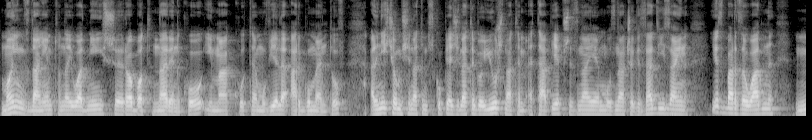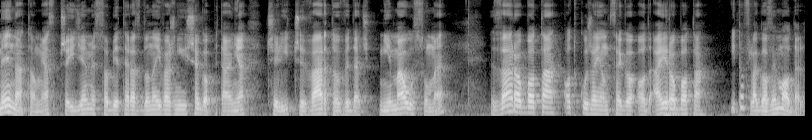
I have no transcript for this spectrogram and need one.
Moim zdaniem to najładniejszy robot na rynku i ma ku temu wiele argumentów, ale nie chciałbym się na tym skupiać, dlatego już na tym etapie przyznaję mu znaczek za design. Jest bardzo ładny. My natomiast przejdziemy sobie teraz do najważniejszego pytania, czyli czy warto wydać niemałą sumę za robota odkurzającego od iRobota i to flagowy model.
